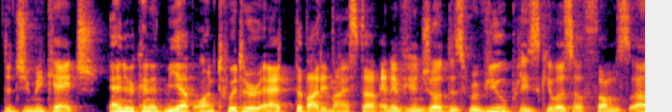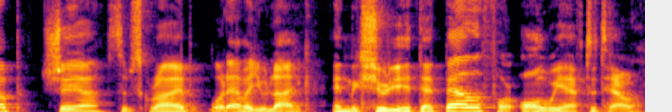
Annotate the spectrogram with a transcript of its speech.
the Jimmy Cage. And you can hit me up on Twitter at the Bodymeister. And if you enjoyed this review, please give us a thumbs up, share, subscribe, whatever you like. And make sure you hit that bell for all we have to tell.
